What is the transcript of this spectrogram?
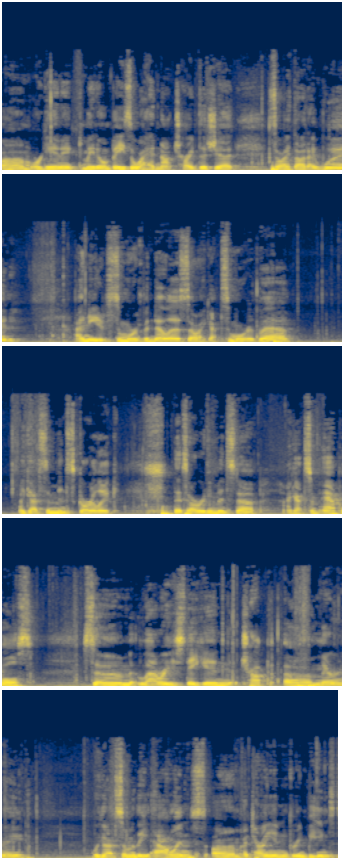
um, Organic Tomato and Basil. I had not tried this yet, so I thought I would. I needed some more vanilla, so I got some more of that. I got some minced garlic that's already minced up. I got some apples, some Lawry steak and chop uh, marinade. We got some of the Allen's um, Italian green beans.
